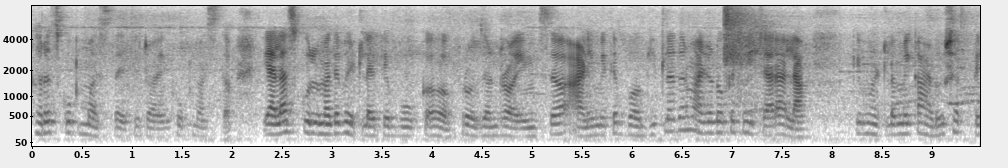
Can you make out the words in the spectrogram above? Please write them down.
खरंच खूप मस्त आहे ती ड्रॉईंग खूप मस्त. याला स्कूलमध्ये भेटलं आहे ते बुक फ्रोझन ड्रॉईंगचं आणि मी ते बघितलं तर माझ्या डोक्यात विचार आला. की म्हटलं मी काढू शकते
